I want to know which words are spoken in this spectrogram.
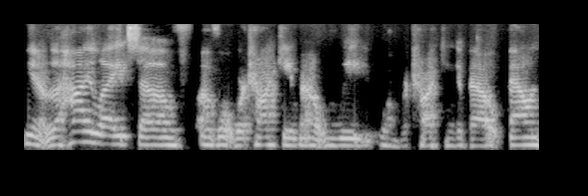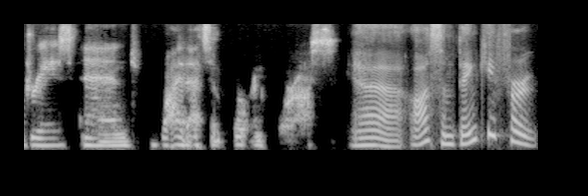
you know the highlights of of what we're talking about when we when we're talking about boundaries and why that's important for us. Yeah, awesome. Thank you for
